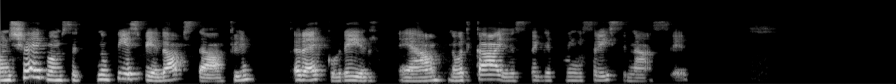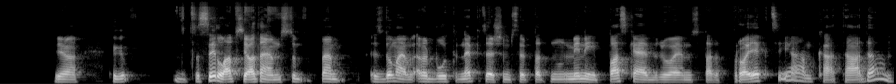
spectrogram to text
Un šeit mums ir nu, piespiedu apstākļi, re, kur ir. Jā, nu, kā jūs tagad viņus risināsiet? Jā, tas ir labs jautājums. Tu, es domāju, varbūt ir nepieciešams ir pat mini paskaidrojums par projekcijām kā tādām.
